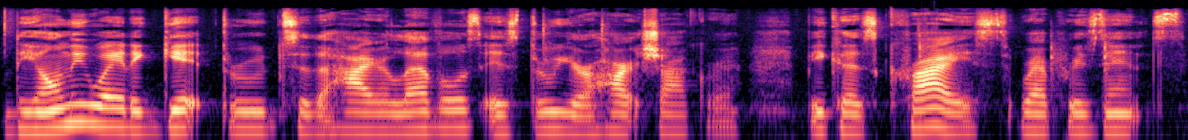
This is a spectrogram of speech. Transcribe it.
The only way to get through to the higher levels is through your heart chakra because Christ represents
